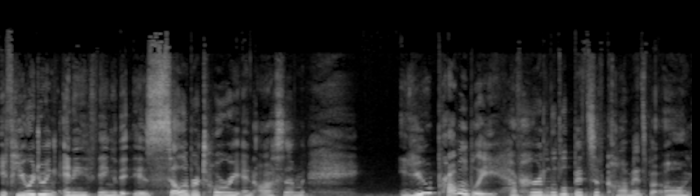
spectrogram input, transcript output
if you are doing anything that is celebratory and awesome, you probably have heard little bits of comments but oh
